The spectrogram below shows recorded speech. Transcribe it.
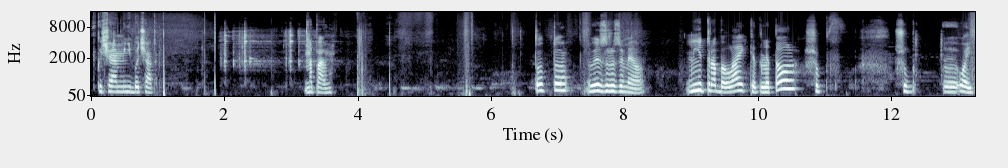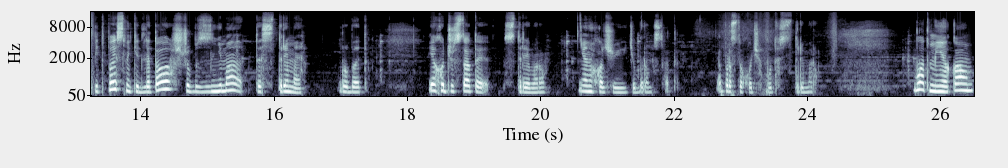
вкачаємо міні бачат. Напевно. Тобто, ви зрозуміли. Мені треба лайки для того, щоб. щоб е, ой, підписники для того, щоб знімати стріми робити. Я хочу стати стрімером. Я не хочу ютубером стати. Я просто хочу бути стрімером. Вот мій аккаунт.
